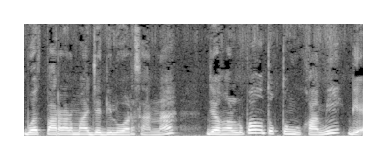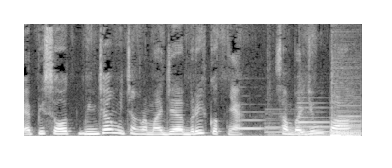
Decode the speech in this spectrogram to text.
Buat para remaja di luar sana, jangan lupa untuk tunggu kami di episode Bincang-Bincang Remaja berikutnya. Sampai jumpa!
